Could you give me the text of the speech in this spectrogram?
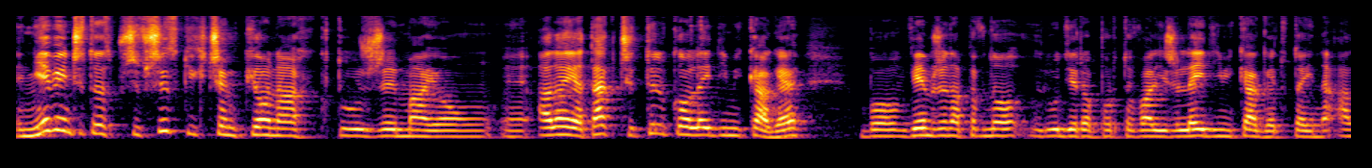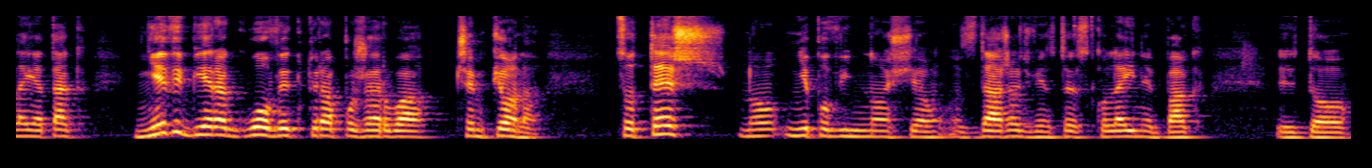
nie wiem, czy to jest przy wszystkich czempionach, którzy mają e, Aleja tak, czy tylko Lady Mikage, bo wiem, że na pewno ludzie raportowali, że Lady Mikage tutaj na Aleja tak nie wybiera głowy, która pożarła czempiona co też no, nie powinno się zdarzać, więc to jest kolejny bug y, do,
